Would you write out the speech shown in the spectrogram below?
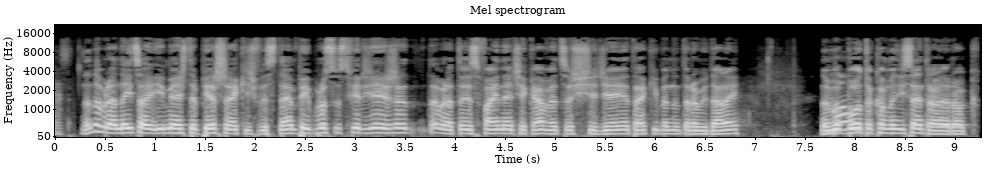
jasne. No dobra, no i co? I miałeś te pierwsze jakieś występy i po prostu stwierdziłeś, że dobra, to jest fajne, ciekawe, coś się dzieje, tak? I będę to robił dalej? No bo No. było to Comedy Central rok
